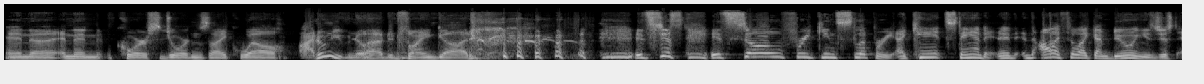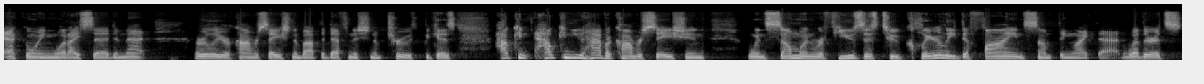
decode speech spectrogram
And uh, and then of course Jordan's like, well, I don't even know how to define God. it's just it's so freaking slippery. I can't stand it. And, and all I feel like I'm doing is just echoing what I said in that earlier conversation about the definition of truth because how can how can you have a conversation when someone refuses to clearly define something like that whether it's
